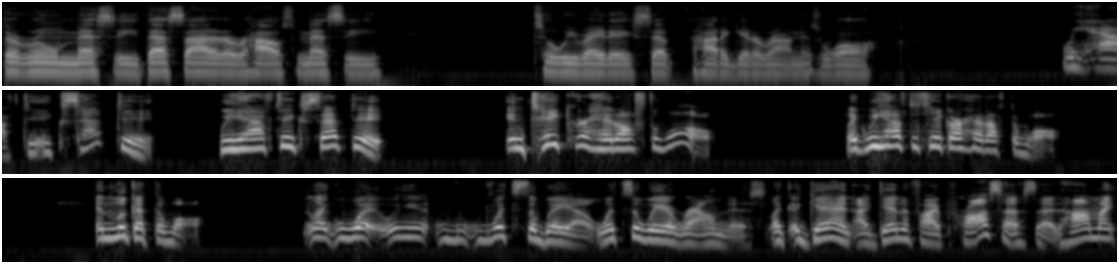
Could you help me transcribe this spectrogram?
the room messy that side of the house messy till we ready to accept how to get around this wall We have to accept it. We have to accept it and take your head off the wall. Like we have to take our head off the wall and look at the wall. Like what? What's the way out? What's the way around this? Like again, identify, process that. How am I?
